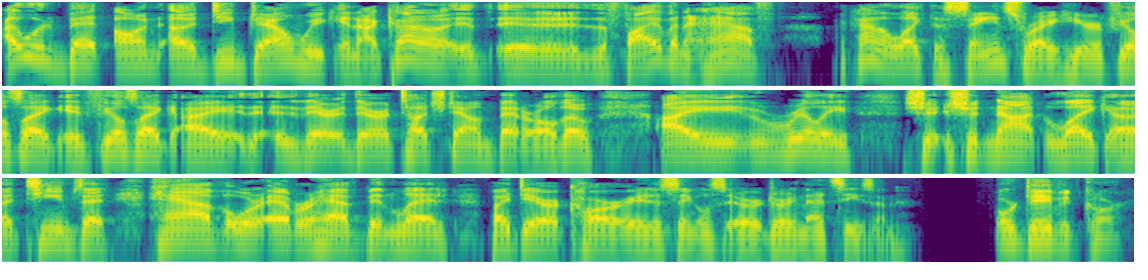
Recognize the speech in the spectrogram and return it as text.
I would bet on a deep down week, and I kind of the five and a half. I kind of like the Saints right here. It feels like it feels like I they're they're a touchdown better. Although I really sh- should not like uh, teams that have or ever have been led by Derek Carr in a single or during that season or David Carr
